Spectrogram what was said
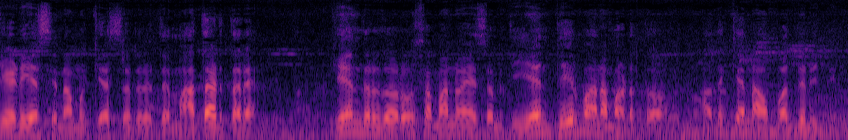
ಜೆ ಡಿ ಎಸ್ಸಿನ ಮುಖ್ಯಸ್ಥರ ಜೊತೆ ಮಾತಾಡ್ತಾರೆ. ಕೇಂದ್ರದವರು ಸಮನ್ವಯ ಸಮಿತಿ ಏನು ತೀರ್ಮಾನ ಮಾಡುತ್ತೋ ಅದಕ್ಕೆ ನಾವು ಬದ್ಧರಿದ್ದೀವಿ.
